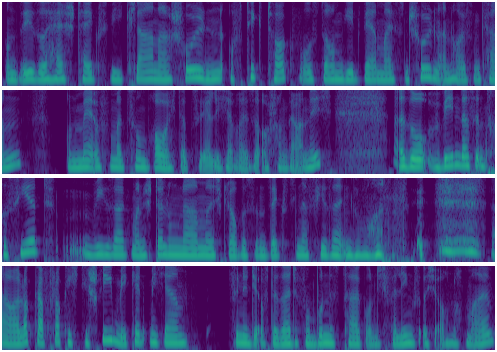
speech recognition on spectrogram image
und sehe so Hashtags wie Klarna Schulden auf TikTok, wo es darum geht, wer am meisten Schulden anhäufen kann. Und mehr Informationen brauche ich dazu ehrlicherweise auch schon gar nicht. Also, wen das interessiert, wie gesagt, meine Stellungnahme, ich glaube, es sind sechs DIN A4 Seiten geworden. Aber locker flockig geschrieben, ihr kennt mich ja, findet ihr auf der Seite vom Bundestag und ich verlinke es euch auch nochmal.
